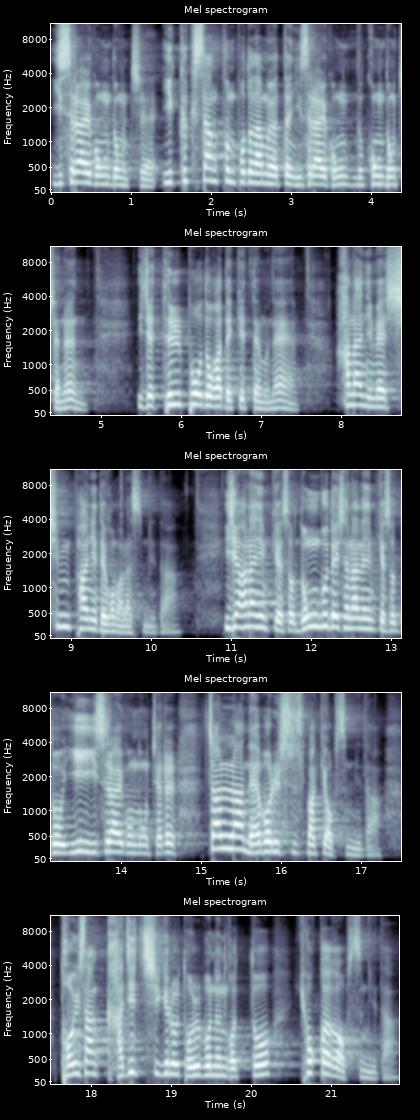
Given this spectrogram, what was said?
이스라엘 공동체, 이 극상품 포도나무였던 이스라엘 공동체는 이제 들포도가 됐기 때문에 하나님의 심판이 되고 말았습니다. 이제 하나님께서 농부 되신 하나님께서도 이 이스라엘 공동체를 잘라내 버릴 수밖에 없습니다. 더 이상 가지치기를 돌보는 것도 효과가 없습니다.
